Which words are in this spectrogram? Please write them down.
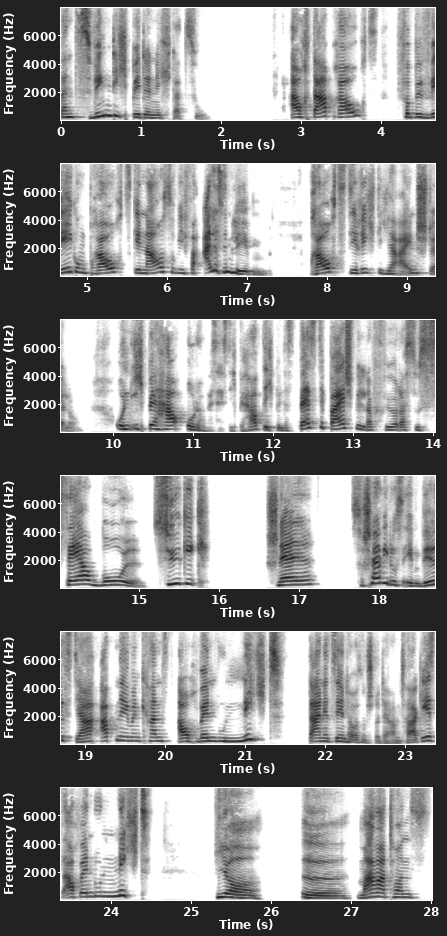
dann zwing dich bitte nicht dazu. Auch da braucht's, für Bewegung braucht's genauso wie für alles im Leben, braucht's die richtige Einstellung. Und ich behaupte, oder was heißt ich behaupte, ich bin das beste Beispiel dafür, dass du sehr wohl zügig, schnell, so schnell wie du es eben willst, ja, abnehmen kannst, auch wenn du nicht deine 10.000 Schritte am Tag gehst, auch wenn du nicht hier äh, Marathons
